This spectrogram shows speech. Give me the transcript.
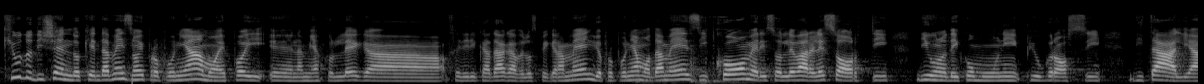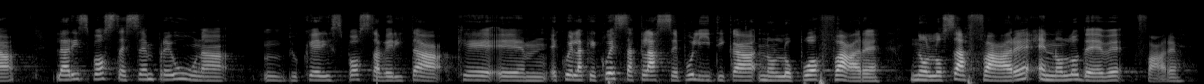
chiudo dicendo che da mesi noi proponiamo, e poi eh, la mia collega Federica Daga ve lo spiegherà meglio, proponiamo da mesi come risollevare le sorti di uno dei comuni più grossi d'Italia. La risposta è sempre una, mh, mm, più che risposta verità, che ehm, è quella che questa classe politica non lo può fare, non lo sa fare e non lo deve fare.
